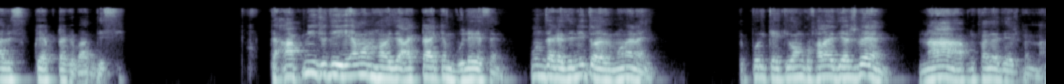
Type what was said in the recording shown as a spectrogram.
আর স্ক্র্যাপটাকে বাদ দিছি। তা আপনি যদি এমন হয় যে একটা আইটেম ভুলে গেছেন, কোন জায়গায় যে নিতে হবে মনে নাই, তো পরীক্ষায় কি অঙ্ক ফালাই দিয়ে আসবেন? না, আপনি ফালাই দিয়ে আসবেন না।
